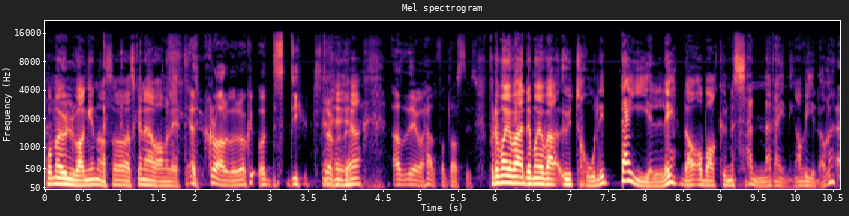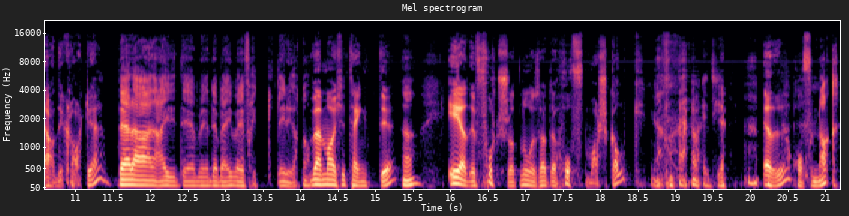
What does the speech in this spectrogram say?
på med Ullvangen, og så jeg være varmen litt. Er du klar over hvor hvor dyrt strømmen er? Ja. Altså, det er jo helt fantastisk. For det må, jo være, det må jo være utrolig deilig da å bare kunne sende regninga videre. Ja, det er klart det. Det, der, nei, det, ble- det ble veldig fryktelig dyrt nå. Hvem har ikke tenkt det? Ja. Er det fortsatt noe som heter hoffmarskalk? Ja, jeg vet ikke. Er det det? Hoffnarr?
